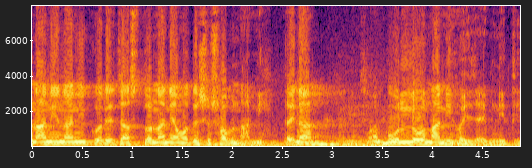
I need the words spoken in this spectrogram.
নানি নানি করে চাস্তো নানি, আমাদের সব নানি, তাই না? বললেও নানি হয়ে যায় এমনিতে।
